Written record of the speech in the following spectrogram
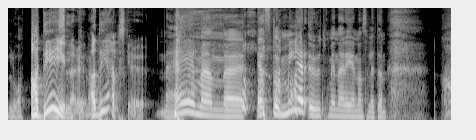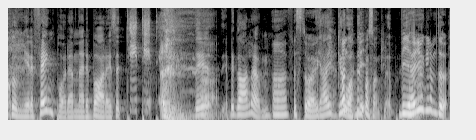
låt. Ja, det gillar du. Ja, det älskar du. Nej, men eh, jag står mer ut med när det är någon sån liten sjunger refräng på den när det bara är så ti, ti, ti. Det, Jag blir galen. Ja, jag förstår. Jag har ju gråtit vi- på en sån klubb. Vi har ju glömt upp...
